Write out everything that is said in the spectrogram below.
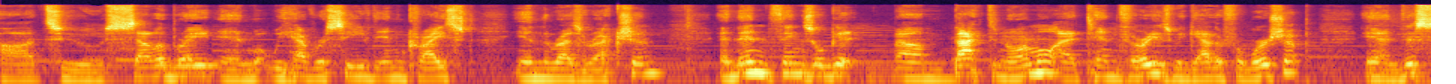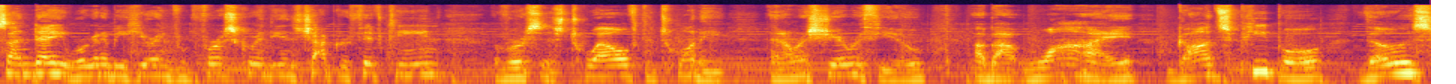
uh, to celebrate in what we have received in Christ in the resurrection. And then things will get um, back to normal at 10:30 as we gather for worship. And this Sunday we're going to be hearing from 1 Corinthians chapter 15 verses 12 to 20. And I want to share with you about why God's people, those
